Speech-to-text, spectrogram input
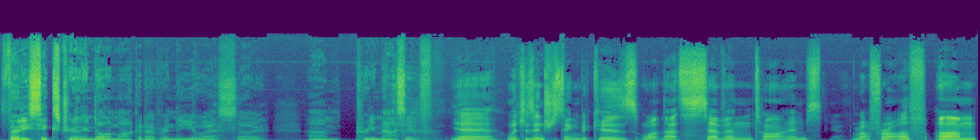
Thirty six trillion dollar market over in the US. So um, pretty massive. yeah, which is interesting because what that's seven times rough rough. Um,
